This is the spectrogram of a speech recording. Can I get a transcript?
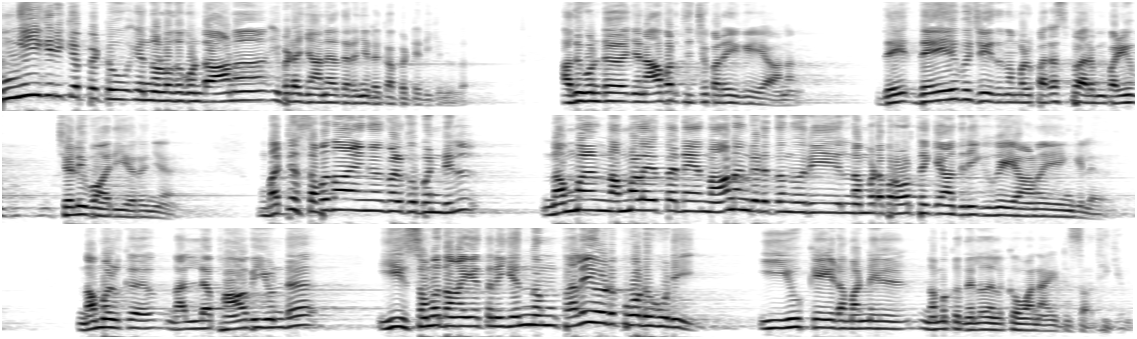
അംഗീകരിക്കപ്പെട്ടു എന്നുള്ളത് കൊണ്ടാണ് ഇവിടെ ഞാൻ തിരഞ്ഞെടുക്കപ്പെട്ടിരിക്കുന്നത്. അതുകൊണ്ട് ഞാൻ ആവർത്തിച്ചു പറയുകയാണ്. ദയവ് ചെയ്ത് നമ്മൾ പരസ്പരം വഴി ചെളിവാരി എറിഞ്ഞ്. മറ്റ് സമുദായങ്ങൾക്ക് മുന്നിൽ നമ്മൾ നമ്മളെ തന്നെ നാണം കെടുത്തുന്ന രീതിയിൽ നമ്മുടെ പ്രവർത്തിക്കാതിരിക്കുകയാണ് എങ്കിൽ നമ്മൾക്ക് നല്ല ഭാവിയുണ്ട്. ഈ സമുദായത്തിന് എന്നും തലയെടുപ്പോടുകൂടി ഈ യു കെയുടെ മണ്ണിൽ നമുക്ക് നിലനിൽക്കുവാനായിട്ട് സാധിക്കും.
